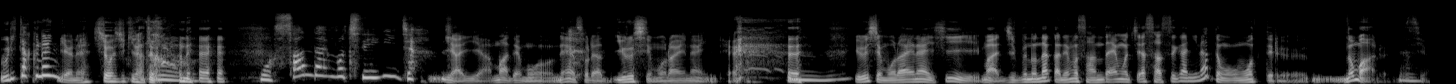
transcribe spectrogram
売りたくないんだよね、正直なところね。もう三台持ちでいいじゃいやいや、まあでもね、それは許してもらえないんで。ん。う ん許してもらえないし、まあ自分の中でも三台持ちはさすがになっても思ってるのもあるんですよ。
